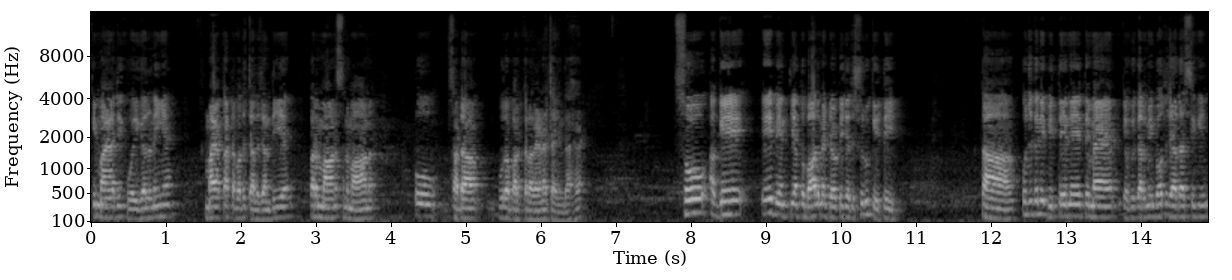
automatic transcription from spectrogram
ਕਿ ਮਾਇਆ ਦੀ ਕੋਈ ਗੱਲ ਨਹੀਂ ਹੈ। ਮਾਇਆ ਘੱਟ ਵੱਧ ਚੱਲ ਜਾਂਦੀ ਹੈ, ਪਰ ਮਾਨ ਸਨਮਾਨ ਉਹ ਸਾਡਾ ਪੂਰਾ ਬਰਕਰਾਰ ਰਹਿਣਾ ਚਾਹੀਦਾ ਹੈ। ਸੋ ਅੱਗੇ ਇਹ ਬੇਨਤੀਆਂ ਤੋਂ ਬਾਅਦ ਮੈਂ ਡਿਊਟੀ ਜਦ ਸ਼ੁਰੂ ਕੀਤੀ, ਤਾਂ ਕੁਝ ਦਿਨ ਹੀ ਬੀਤੇ ਨੇ ਤੇ ਮੈਂ, ਕਿਉਂਕਿ ਗਰਮੀ ਬਹੁਤ ਜ਼ਿਆਦਾ ਸੀਗੀ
